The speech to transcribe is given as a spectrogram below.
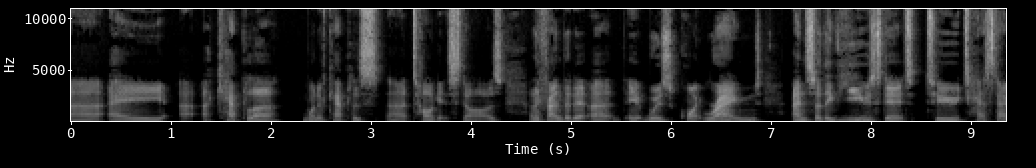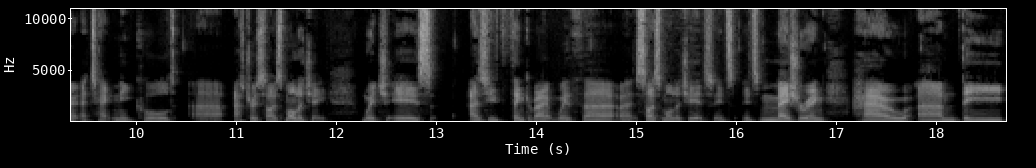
uh, a, a Kepler, one of Kepler's uh, target stars, and they found that it, uh, it was quite round. And so they've used it to test out a technique called uh, astroseismology, which is as you think about with uh, uh, seismology, it's it's it's measuring how um, the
